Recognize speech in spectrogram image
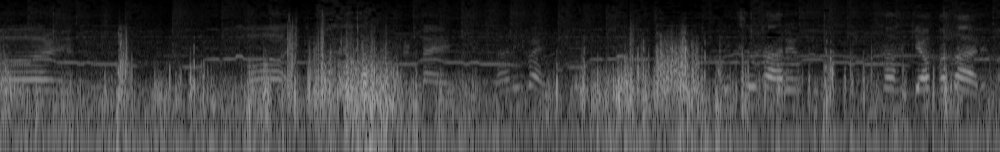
और है नानी भाई। पिक्स उठा रहे हो? हाँ क्या बता रहे हो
